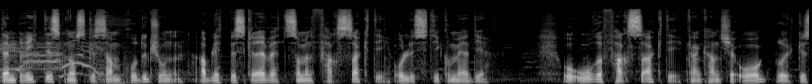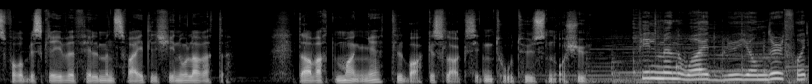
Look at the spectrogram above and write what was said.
Den britisk-norske samproduksjonen er blitt beskrevet som en farsaktig og lystig komedie. Og ordet farseaktig kan kanskje òg brukes for å beskrive filmens vei til kinolerretet. Det har vært mange tilbakeslag siden 2007. Filmen Wide Blue Yonder får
